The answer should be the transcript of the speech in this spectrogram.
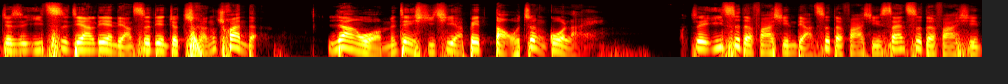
就是一次这样练，两次练，就成串的，让我们这习气啊被导正过来。所以一次的发心，两次的发心，三次的发心，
